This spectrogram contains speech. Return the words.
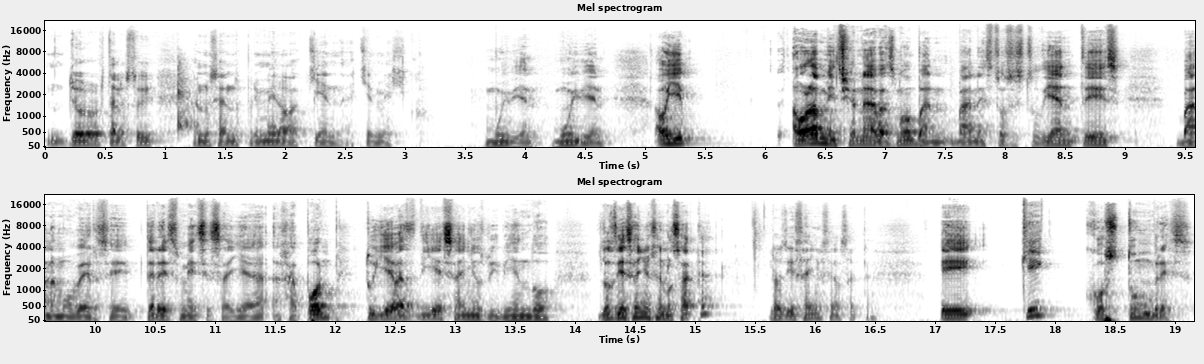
yo ahorita lo estoy anunciando primero aquí en, aquí en México. Muy bien, muy bien. Oye, ahora mencionabas, ¿no? Van, van estos estudiantes van a moverse tres meses allá a Japón. Tú llevas 10 años viviendo, ¿los 10 años en Osaka? Los 10 años en Osaka. Eh, ¿Qué costumbres,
